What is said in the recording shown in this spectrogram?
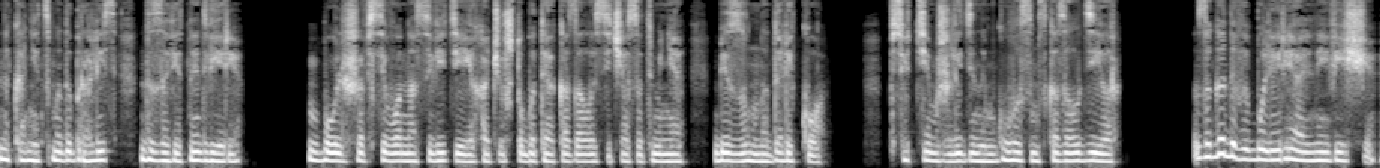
Наконец мы добрались до заветной двери. «Больше всего на свете я хочу, чтобы ты оказалась сейчас от меня безумно далеко», — все тем же ледяным голосом сказал Диар. Загадывай более реальные вещи.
